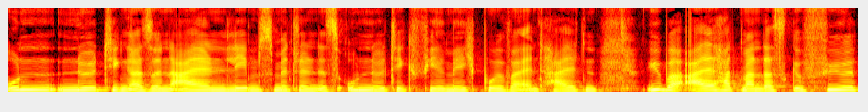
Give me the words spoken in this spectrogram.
unnötigen, also in allen Lebensmitteln ist unnötig viel Milchpulver enthalten. Überall hat man das Gefühl,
